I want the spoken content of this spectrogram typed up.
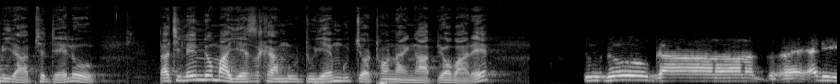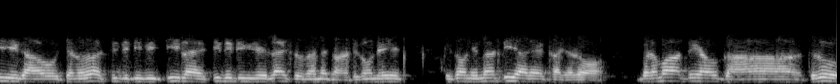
မိတာဖြစ်တယ်လို့ တာချီလိတ်မြို့မှာရဲစခန်းမှုဒူရဲမှုကျော်ထွန်းနိုင်ကပြောပါတယ်သူတို့ကအဲ့ဒီကဟိုကျွန်တော်တို့ CCTV ကြည့်လိုက် CCTV တွေလိုက်ဆိုတဲ့ကောင်ဒီကောင်လေးဒီကောင်လေးမှသိရတဲ့အခါကျတော့ပထမတယောက်ကသူတို့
